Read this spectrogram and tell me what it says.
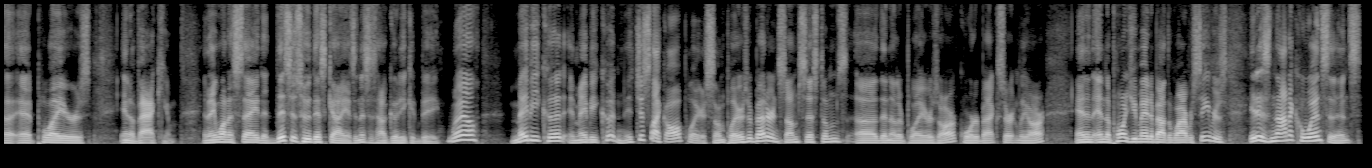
uh, at players in a vacuum, and they want to say that this is who this guy is, and this is how good he could be. Well, maybe he could, and maybe he couldn't. It's just like all players. Some players are better in some systems uh, than other players are. Quarterbacks certainly are. And and the point you made about the wide receivers, it is not a coincidence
